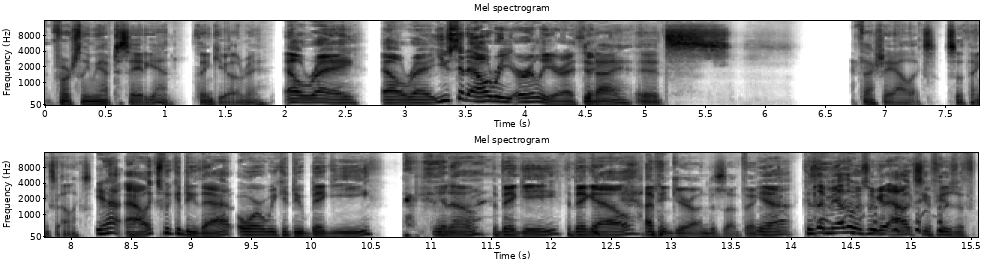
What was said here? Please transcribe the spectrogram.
unfortunately we have to say it again. Thank you, El Rey. El Ray, El Ray. You said Elry earlier, I think. Did I? It's it's actually Alex. So thanks, Alex. Yeah, Alex, we could do that, or we could do Big E. You know, the Big E, the Big L. I think you're onto something. Yeah, because I mean, otherwise we get Alex confused with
